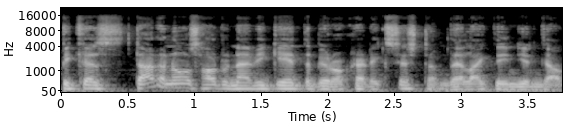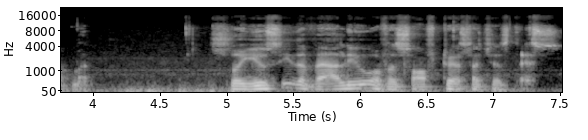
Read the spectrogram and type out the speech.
because Tata knows how to navigate the bureaucratic system. They're like the Indian government. So you see the value of a software such as this.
